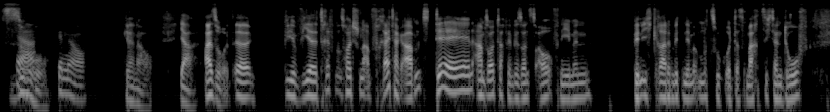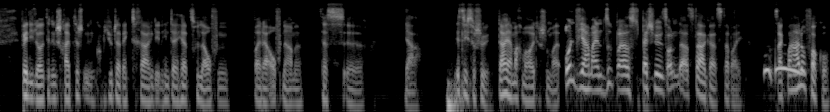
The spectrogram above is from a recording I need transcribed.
So. Ja, genau. Genau. Ja, also, äh, wir, wir treffen uns heute schon am Freitagabend, denn am Sonntag, wenn wir sonst aufnehmen, bin ich gerade mitten im Umzug und das macht sich dann doof, wenn die Leute den Schreibtisch und den Computer wegtragen, den hinterher zu laufen bei der Aufnahme. Das, äh, ja, ist nicht so schön. Daher machen wir heute schon mal. Und wir haben einen super Special Sonderstargast dabei. Sag mal Hallo, Focko.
